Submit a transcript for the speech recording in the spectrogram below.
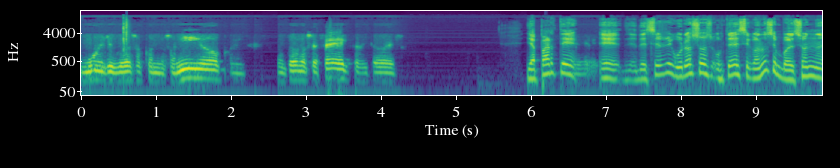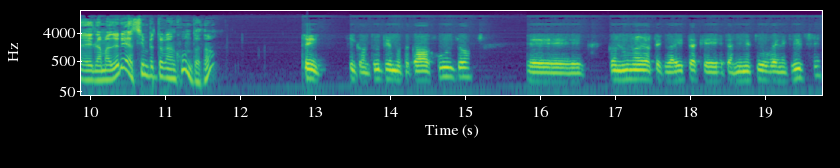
muy rigurosos con los sonidos, con, todos los efectos y todo eso. Y aparte eh, de ser rigurosos, ustedes se conocen porque son, la mayoría siempre tocan juntos, ¿no? Sí, sí, con Tuti hemos tocado juntos, eh, con uno de los tecladistas que también estuvo en Eclipse.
